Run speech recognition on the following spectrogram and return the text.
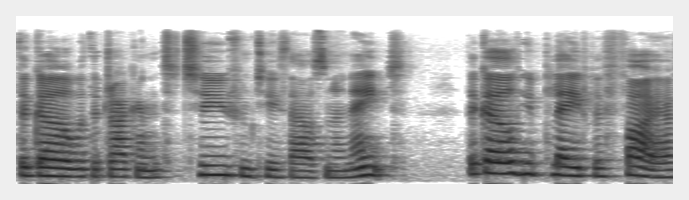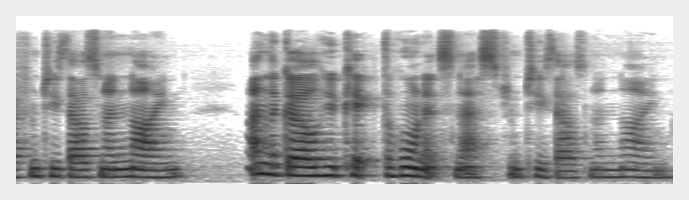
the Girl with the Dragon Tattoo from 2008, The Girl Who Played with Fire from 2009, and The Girl Who Kicked the Hornet's Nest from 2009.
